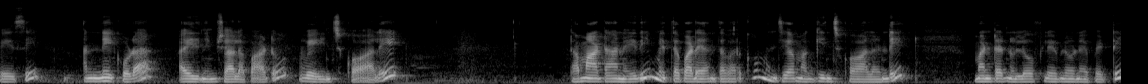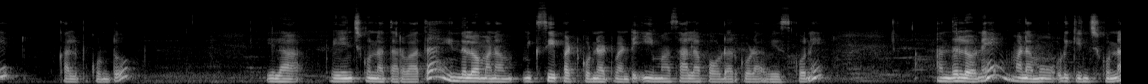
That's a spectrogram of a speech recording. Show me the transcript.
వేసి అన్నీ కూడా ఐదు నిమిషాల పాటు వేయించుకోవాలి. టమాటా అనేది మెత్తపడేంత వరకు మంచిగా మగ్గించుకోవాలండి. మంటను లో ఫ్లేమ్లోనే పెట్టి కలుపుకుంటూ ఇలా వేయించుకున్న తర్వాత ఇందులో మనం మిక్సీ పట్టుకున్నటువంటి ఈ మసాలా పౌడర్ కూడా వేసుకొని అందులోనే మనము ఉడికించుకున్న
